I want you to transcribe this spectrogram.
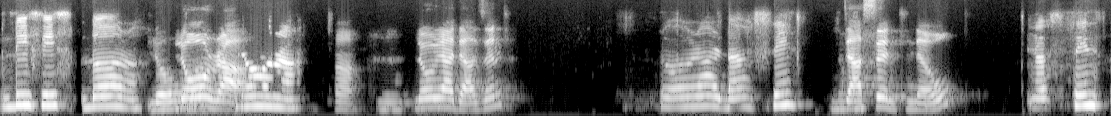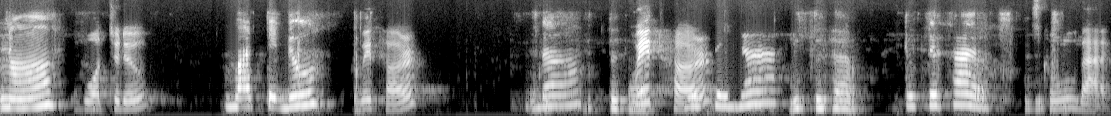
This is Dora. Laura. Dora. Ah, Laura doesn't Dora doesn't doesn't know doesn't know what to do what to do. with her The with her with her with her school bag.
